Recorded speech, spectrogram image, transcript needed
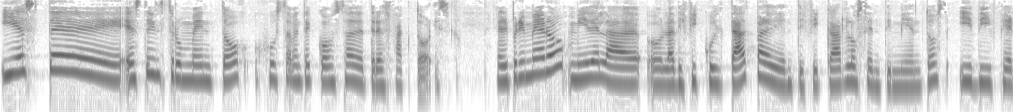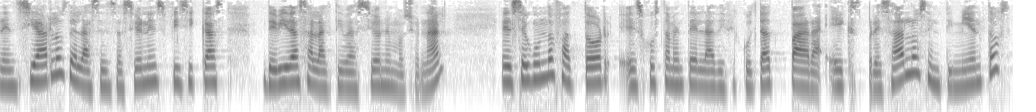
Y este, este instrumento justamente consta de tres factores. El primero mide la, la dificultad para identificar los sentimientos y diferenciarlos de las sensaciones físicas debidas a la activación emocional. El segundo factor es justamente la dificultad para expresar los sentimientos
